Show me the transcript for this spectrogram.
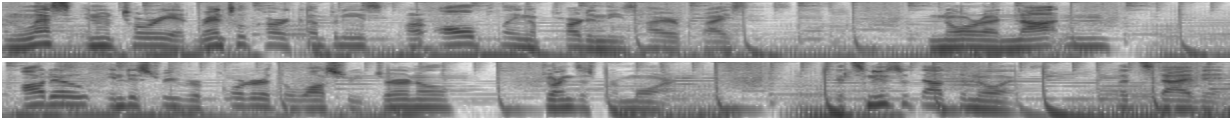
and less inventory at rental car companies are all playing a part in these higher prices. Nora Naughton, auto industry reporter at the Wall Street Journal, joins us for more. It's news without the noise. Let's dive in.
